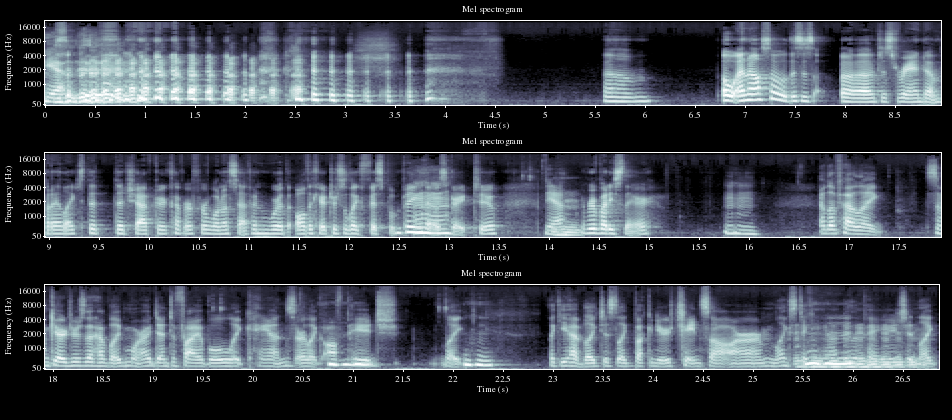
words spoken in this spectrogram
yeah. um oh and also this is uh just random but i liked the the chapter cover for 107 where all the characters are like fist bumping that was great too Yeah. Mhm. everybody's there hmm I love how like some characters that have like more identifiable like hands are like off page, like like you have like just like Buccaneer's chainsaw arm like sticking onto the page, and like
